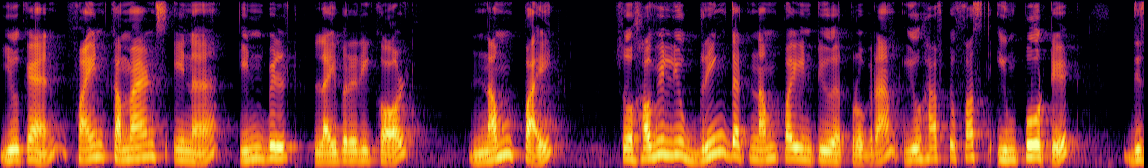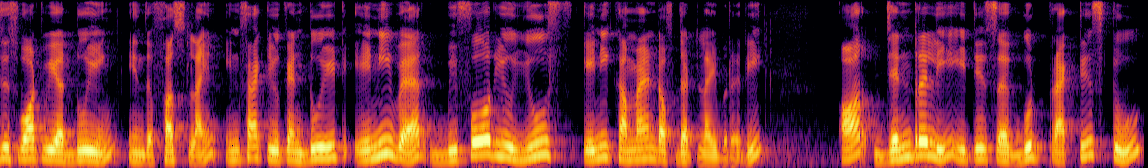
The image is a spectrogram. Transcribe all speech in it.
you can find commands in a inbuilt library called numpy. So, how will you bring that numpy into your program? You have to first import it this is what we are doing in the first line. In fact, you can do it anywhere before you use any command of that library or generally it is a good practice to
